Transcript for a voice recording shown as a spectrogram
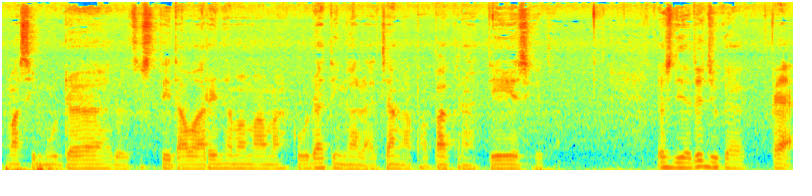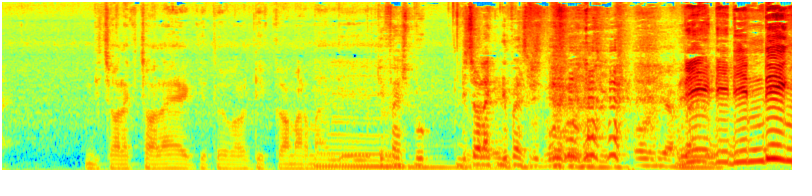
masih muda gitu. terus ditawarin sama mamaku udah tinggal aja nggak apa-apa gratis gitu terus dia tuh juga kayak dicolek-colek gitu kalau di kamar mandi Hmm. di Facebook dicolek di Facebook Oh iya. di di dinding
